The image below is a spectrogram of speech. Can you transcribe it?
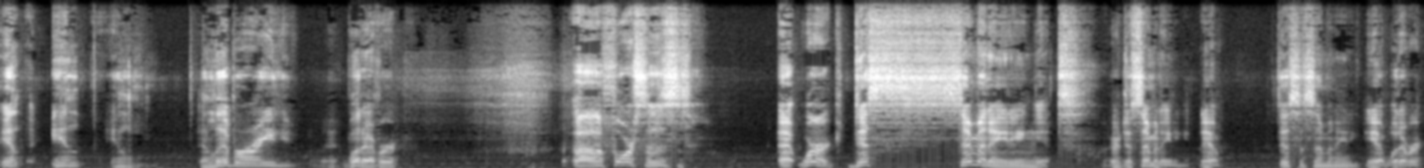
Ill, Ill, Ill, illibery, whatever, uh, forces at work disseminating it or disseminating it. Yeah. Disseminating? Yeah, whatever.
